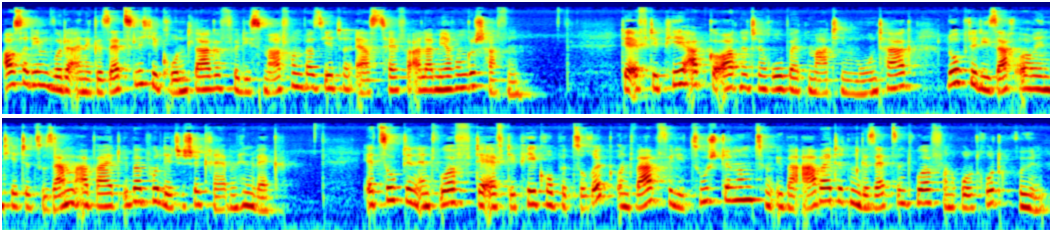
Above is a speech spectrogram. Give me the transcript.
Außerdem wurde eine gesetzliche Grundlage für die smartphone-basierte Ersthelferalarmierung geschaffen. Der FDP-Abgeordnete Robert Martin Montag lobte die sachorientierte Zusammenarbeit über politische Gräben hinweg. Er zog den Entwurf der FDP-Gruppe zurück und warb für die Zustimmung zum überarbeiteten Gesetzentwurf von Rot-Rot-Grün.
